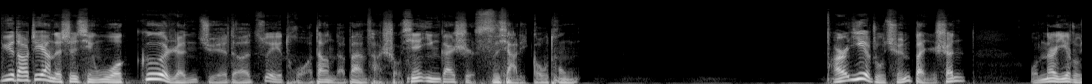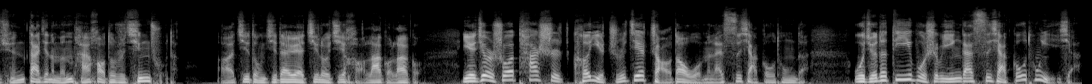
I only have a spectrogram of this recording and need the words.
遇到这样的事情，我个人觉得最妥当的办法，首先应该是私下里沟通。而业主群本身，我们那儿业主群大家的门牌号都是清楚的啊，几栋几单元几楼几号，拉狗拉狗，也就是说，他是可以直接找到我们来私下沟通的。我觉得第一步是不是应该私下沟通一下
